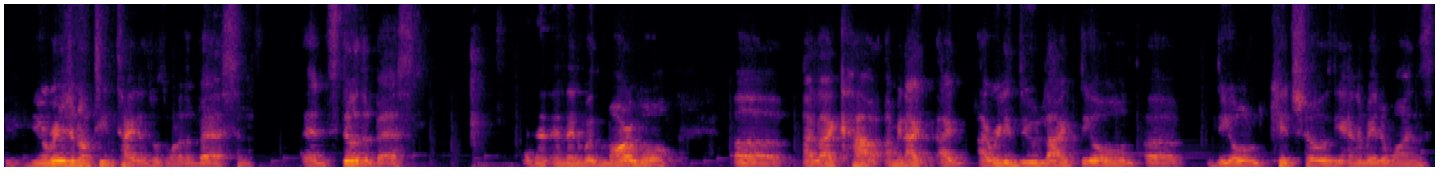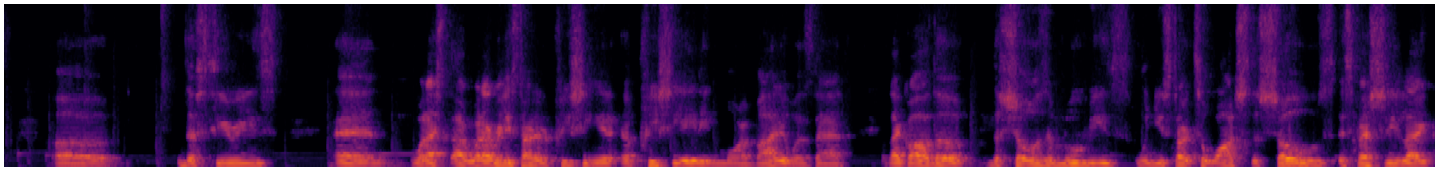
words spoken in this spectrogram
The original Teen Titans was one of the best, and and still the best. And then and then with Marvel, uh, I like how I mean I I I really do like the old uh the old kid shows, the animated ones, uh, the series, and what I what I really started appreciating appreciating more about it was that like all the the shows and movies when you start to watch the shows especially like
